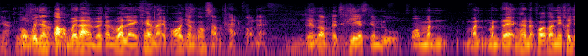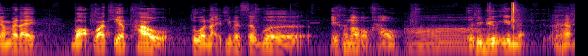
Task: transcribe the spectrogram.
อยากรู้ ผมก็ยังตอบไม่ได้เหมือนกันว่าแรงแค่ไหน เพราะยังต้องสัมผัสก่อนนะ เดี๋ยวเราไปเทสกันดูว่ามันมันมันแรงแค่ไหน เพราะตอนนี้เขายังไม่ได้บอกว่าเทียบเท่าตัวไหนที่เป็นเซิร์ฟเวอร์เอ็กซ์นอลของเขา อ๋อ ตัวที่บิวอินนะครับ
